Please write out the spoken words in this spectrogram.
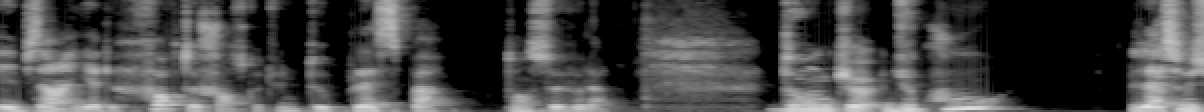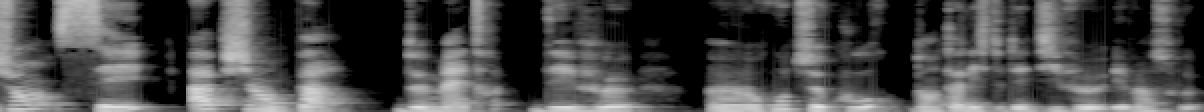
eh bien, il y a de fortes chances que tu ne te plaises pas dans ce vœu-là. Donc, euh, du coup, la solution, c'est absolument pas de mettre des vœux euh, route de secours dans ta liste des 10 vœux et 20 vœux.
